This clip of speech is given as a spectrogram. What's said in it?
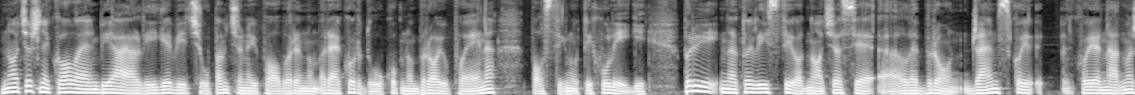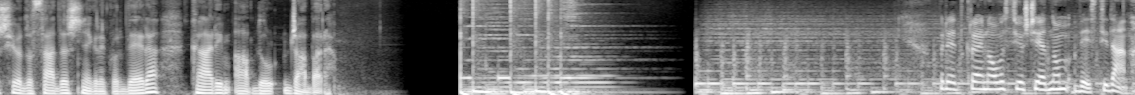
Noćašnje kolo NBA lige biće upamćeno i po oborenom rekordu ukupnom broju poena postignutih u ligi. Prvi na toj listi od noćas je eh, LeBron James koji, koji je nadmašio do sadašnjeg rekordera Karim Abdul Džabara. Pred kraj novosti još jednom vesti dana.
